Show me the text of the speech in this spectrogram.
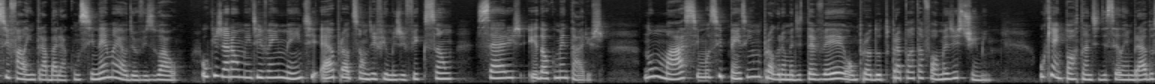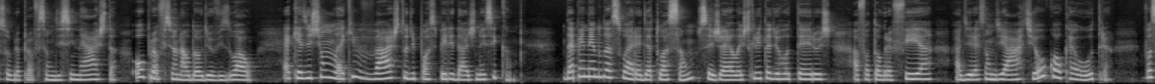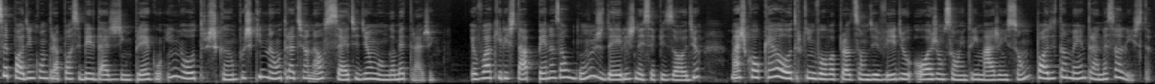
Se fala em trabalhar com cinema e audiovisual, o que geralmente vem em mente é a produção de filmes de ficção, séries e documentários. No máximo, se pensa em um programa de TV ou um produto para plataformas de streaming. O que é importante de ser lembrado sobre a profissão de cineasta ou profissional do audiovisual é que existe um leque vasto de possibilidades nesse campo. Dependendo da sua área de atuação, seja ela a escrita de roteiros, a fotografia, a direção de arte ou qualquer outra, você pode encontrar possibilidades de emprego em outros campos que não o tradicional set de um longa-metragem. Eu vou aqui listar apenas alguns deles nesse episódio, mas qualquer outro que envolva a produção de vídeo ou a junção entre imagem e som pode também entrar nessa lista.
